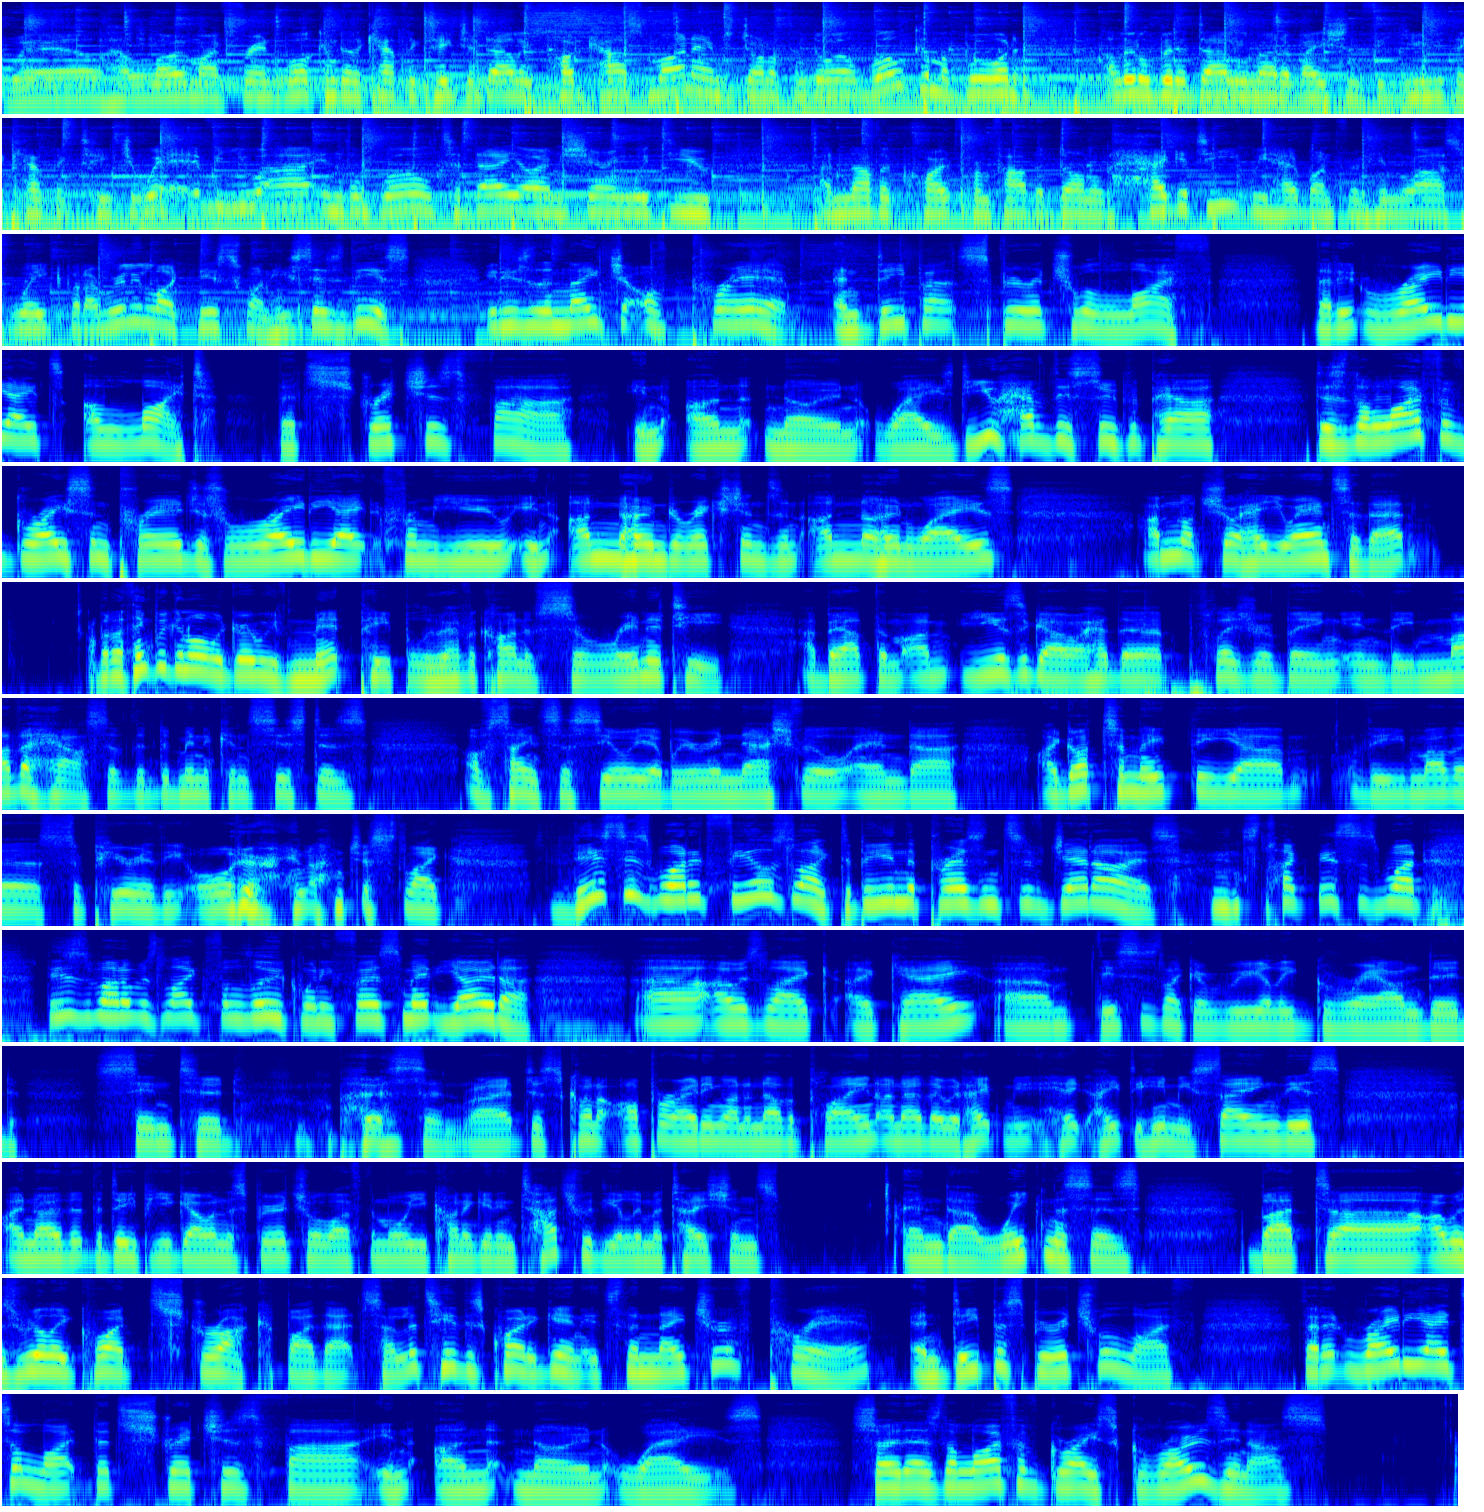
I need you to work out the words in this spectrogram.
Well, hello, my friend. Welcome to the Catholic Teacher Daily podcast. My name's Jonathan Doyle. Welcome aboard. A little bit of daily motivation for you, the Catholic teacher, wherever you are in the world. Today, I am sharing with you another quote from Father Donald Haggerty. We had one from him last week, but I really like this one. He says this It is the nature of prayer and deeper spiritual life that it radiates a light that stretches far in unknown ways. Do you have this superpower? Does the life of grace and prayer just radiate from you in unknown directions and unknown ways? I'm not sure how you answer that. But I think we can all agree we've met people who have a kind of serenity about them. Um, years ago, I had the pleasure of being in the mother house of the Dominican Sisters of Saint Cecilia. We were in Nashville, and uh, I got to meet the uh, the Mother Superior of the Order, and I'm just like, this is what it feels like to be in the presence of Jedi's. it's like this is what this is what it was like for Luke when he first met Yoda. Uh, I was like, okay, um, this is like a really grounded, centered person, right? Just kind of operating on another plane. I know they would hate me, hate, hate to hear me saying this. I know that the deeper you go in the spiritual life, the more you kind of get in touch with your limitations and uh, weaknesses. But uh, I was really quite struck by that. So let's hear this quote again. It's the nature of prayer and deeper spiritual life that it radiates a light that stretches far in unknown ways. So as the life of grace grows in us,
